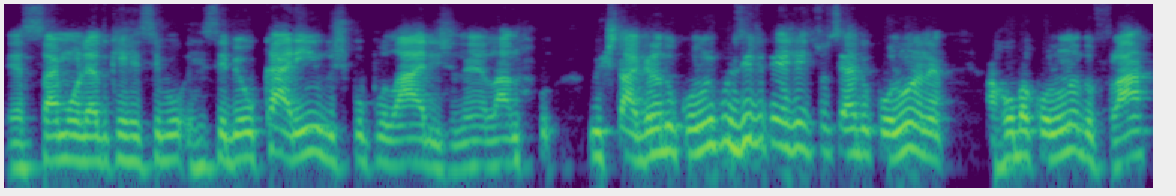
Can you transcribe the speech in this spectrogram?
é, Simon Ledo que recebeu, recebeu o carinho dos populares né? lá no, no, Instagram do Coluna. Inclusive tem as redes sociais do Coluna, né? Arroba Coluna do Fla.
